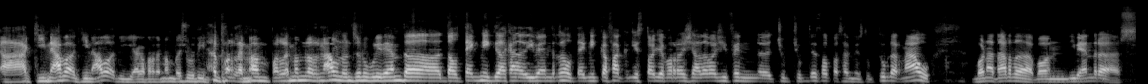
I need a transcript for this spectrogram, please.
ah, aquí anava, aquí anava, I ja que parlem amb la Jordina, parlem amb, parlem amb l'Arnau, no ens n'oblidem de, del tècnic de cada divendres, el tècnic que fa que aquesta olla barrejada vagi fent eh, xup-xup des del passat mes d'octubre. Arnau, bona tarda, bon divendres.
